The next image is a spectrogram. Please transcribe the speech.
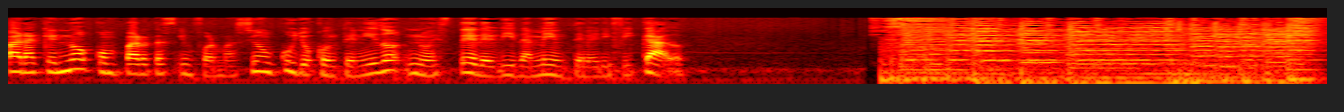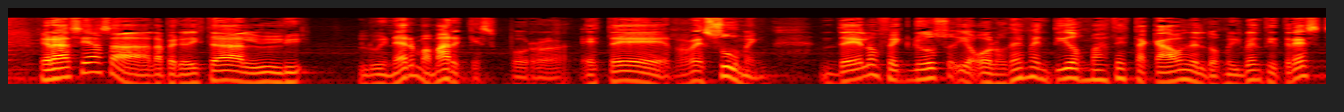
para que no compartas información cuyo contenido no esté debidamente verificado. Gracias a la periodista Luinerma Márquez por este resumen de los fake news o los desmentidos más destacados del 2023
